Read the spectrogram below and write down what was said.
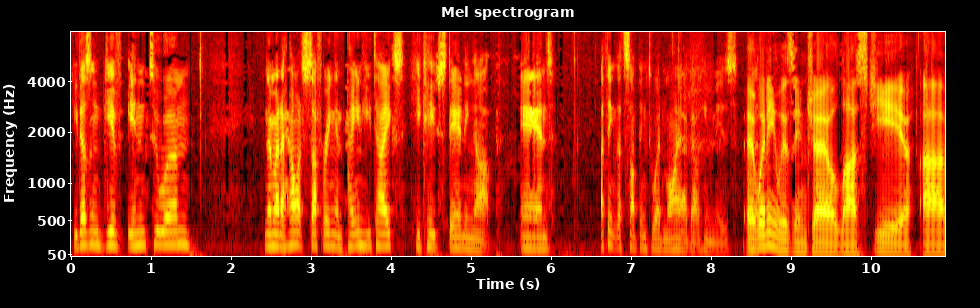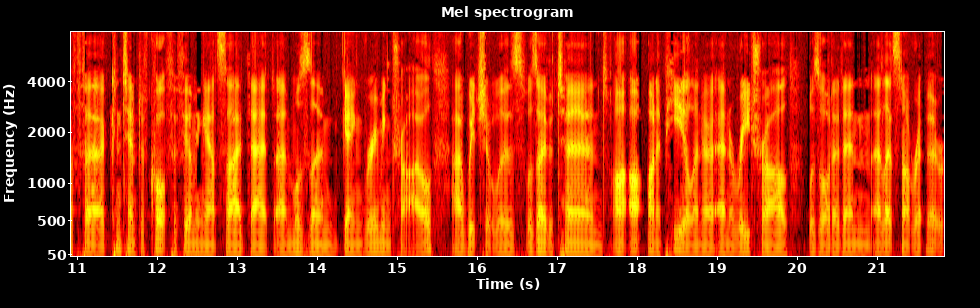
He doesn't give in to them. Um, no matter how much suffering and pain he takes, he keeps standing up. And I think that's something to admire about him is. Uh, when he was in jail last year uh, for contempt of court for filming outside that uh, Muslim gang grooming trial, uh, which it was was overturned on, on appeal and a, and a retrial was ordered, and uh, let's not uh,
